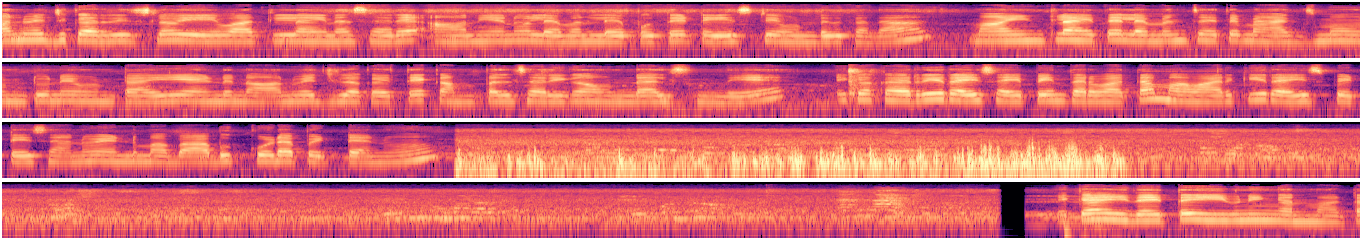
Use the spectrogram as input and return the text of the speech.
నాన్ వెజ్ కర్రీస్లో ఏ వాటిలో అయినా సరే ఆనియన్ లెమన్ లేకపోతే టేస్టే ఉండదు కదా. మా ఇంట్లో అయితే లెమన్స్ అయితే మ్యాక్సిమం ఉంటూనే ఉంటాయి. అండ్ నాన్ వెజ్లోకి అయితే కంపల్సరీగా ఉండాల్సిందే. ఇక కర్రీ రైస్ అయిపోయిన తర్వాత మా వారికి రైస్ పెట్టేశాను. అండ్ మా బాబుకి కూడా పెట్టాను. ఇక ఇదైతే ఈవినింగ్ అన్నమాట.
